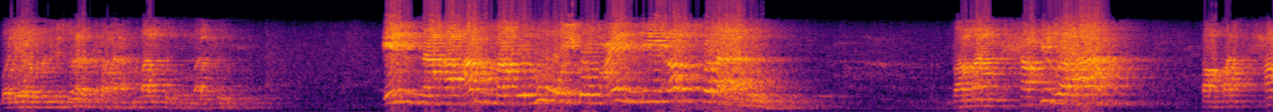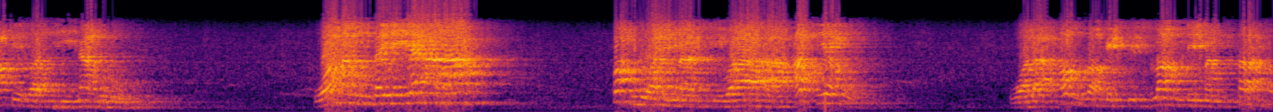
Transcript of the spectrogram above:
beliau menulis surat kepada pembantu-pembantu Inna ahamma umurikum indi as-salatu. Faman hafizaha faqad hafiza dinahu. Wa man dayyaha fahuwa lima siwaha atyahu. Wala hadza bil Islam liman taraka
